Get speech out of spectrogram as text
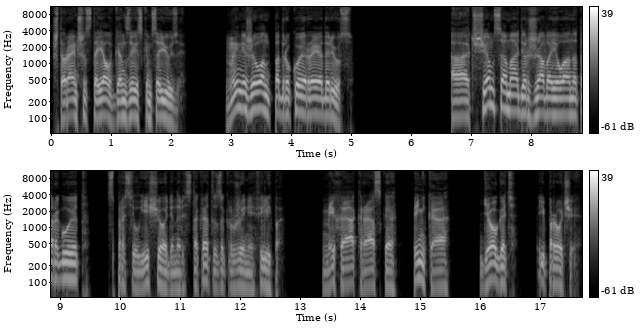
что раньше стоял в Ганзейском союзе. Ныне же он под рукой Рея Дарюс». «А чем сама держава Иоанна торгует?» — спросил еще один аристократ из окружения Филиппа. «Меха, краска, пенька, деготь и прочее.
